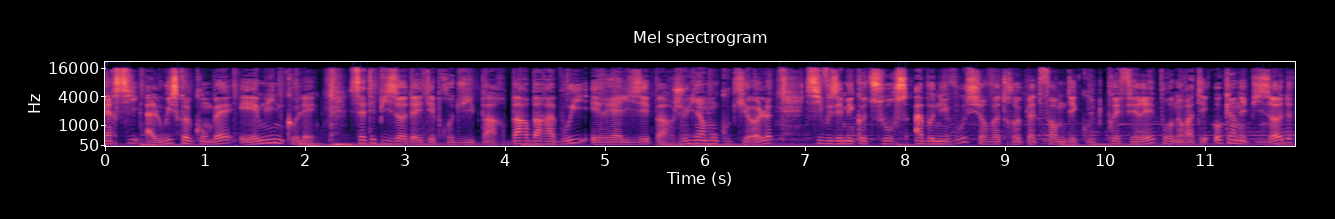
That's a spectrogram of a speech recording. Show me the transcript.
Merci à Louise Colcombet et Emeline Collet. Cet épisode a été produit par Barbara Bouy et réalisé par Julien Moncouquiole. Si vous aimez Code Source, abonnez-vous sur votre plateforme d'écoute préférée pour ne rater aucun épisode.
